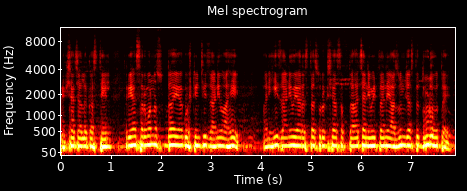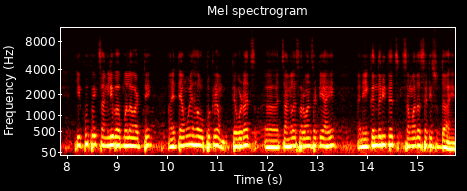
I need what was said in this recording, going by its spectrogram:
रिक्षाचालक असतील तर या सर्वांना सुद्धा या गोष्टींची जाणीव आहे. आणि ही जाणीव या रस्ता सुरक्षा सप्ताहाच्या निमित्ताने अजून जास्त दृढ होत आहे ही खूप एक चांगली बाब मला वाटते. आणि त्यामुळे हा उपक्रम तेवढाच चांगला सर्वांसाठी आहे आणि एकंदरीतच समाजासाठी सुद्धा आहे.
